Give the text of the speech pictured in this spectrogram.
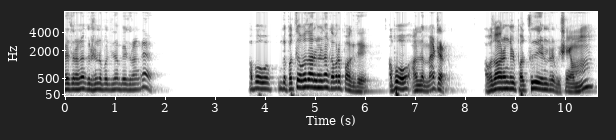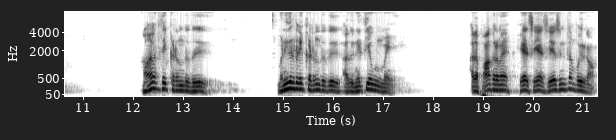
பேசுகிறாங்க கிருஷ்ணனை பற்றி தான் பேசுகிறாங்க அப்போது இந்த பத்து அவதாரங்கள் தான் கவரப் ஆகுது. அப்போது அந்த மேட்டர் அவதாரங்கள் பத்து என்ற விஷயம் காலத்தை கடந்தது மனிதர்களை கடந்தது அது நித்திய உண்மை. அதை பார்க்குறவன் ஏஸ் ஏஸ் ஏசுன்னு தான் போயிருக்கான்.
